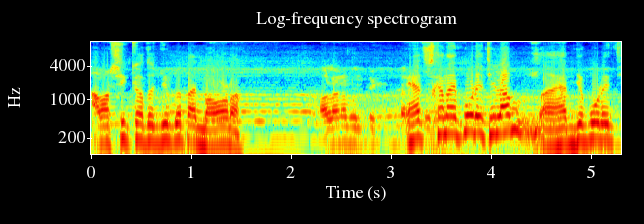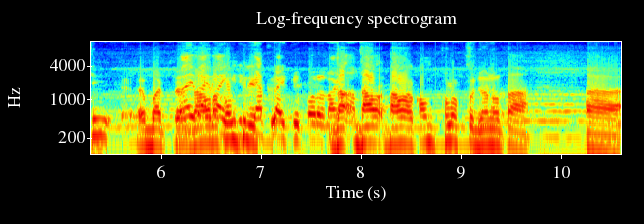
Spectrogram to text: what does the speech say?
আমার শিক্ষাগত যোগ্যতা আমি মাওনা? হ্যাজখানায় পড়েছিলাম হ্যাজে পড়েছি বাট দাওয়া কমপ্লিট দাওয়া কম জনতা আহ,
